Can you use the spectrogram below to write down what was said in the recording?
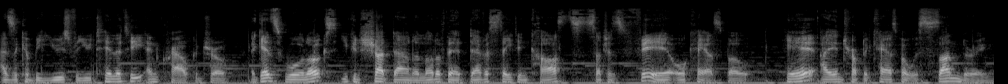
as it can be used for utility and crowd control. Against Warlocks, you can shut down a lot of their devastating casts such as Fear or Chaos Bolt. Here, I interrupt a Chaos Bolt with Sundering.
